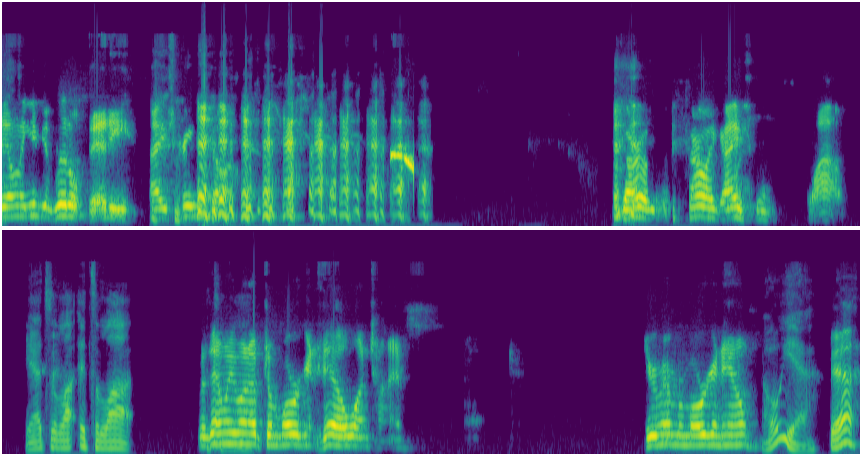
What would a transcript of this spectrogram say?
They only give you little bitty ice cream cones. garlic, garlic ice cream. Wow. Yeah, it's a lot. It's a lot. But then we went up to Morgan Hill one time. Do you remember Morgan Hill? Oh yeah. yeah.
